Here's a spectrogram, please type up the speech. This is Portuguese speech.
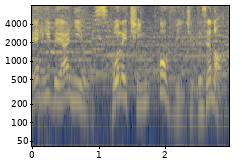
RBA News, Boletim Covid-19.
